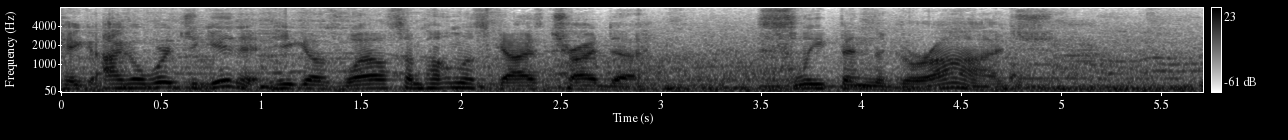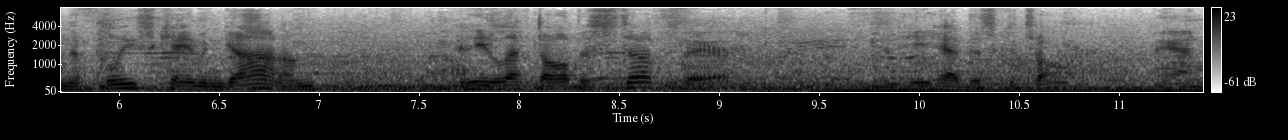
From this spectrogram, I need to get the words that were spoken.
He, I go, where'd you get it? He goes, well, some homeless guys tried to sleep in the garage, and the police came and got him, and he left all this stuff there, and he had this guitar. Man.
